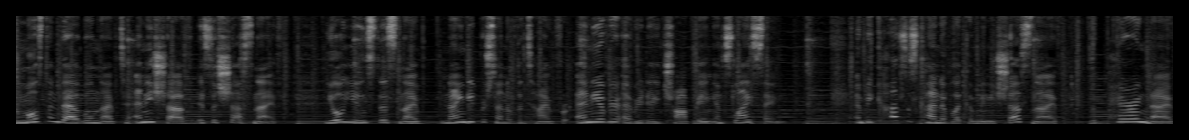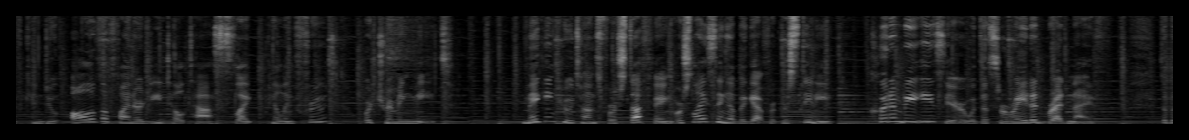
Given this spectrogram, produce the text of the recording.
The most invaluable knife to any chef is the chef's knife. You'll use this knife 90% of the time for any of your everyday chopping and slicing. And because it's kind of like a mini chef's knife, the paring knife can do all of the finer detail tasks like peeling fruit or trimming meat. Making croutons for stuffing or slicing a baguette for crostini couldn't be easier with the serrated bread knife. The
